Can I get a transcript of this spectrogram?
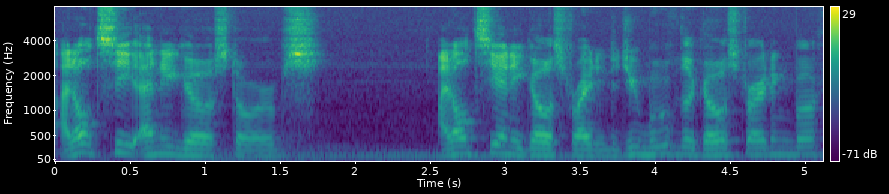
I don't see any ghost orbs. I don't see any ghost writing. Did you move the ghost writing book?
